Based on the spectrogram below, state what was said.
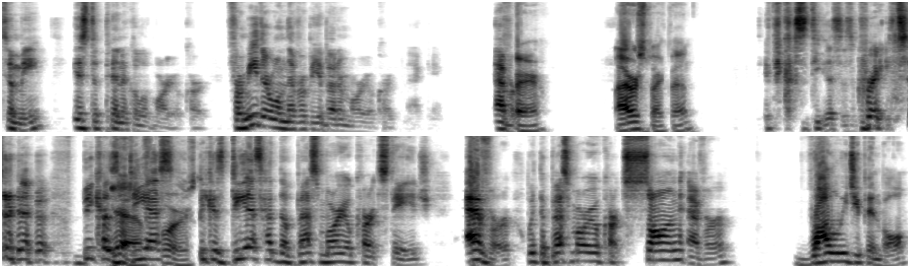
to me is the pinnacle of Mario Kart. For me, there will never be a better Mario Kart than that game, ever. Fair. I respect that. because DS is great. because Yeah, DS because DS had the best Mario Kart stage ever with the best Mario Kart song ever. Waluigi Pinball.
